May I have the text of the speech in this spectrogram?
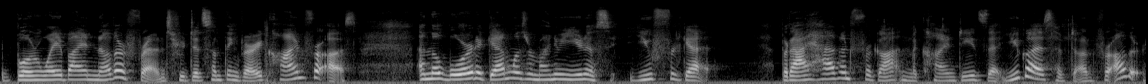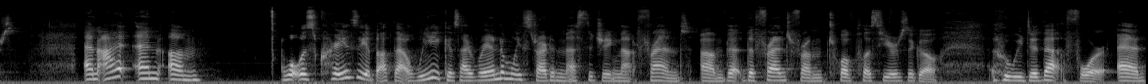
blown away by another friend who did something very kind for us. And the Lord again was reminding me, Eunice, you forget, but I haven't forgotten the kind deeds that you guys have done for others. And I, and, um, what was crazy about that week is I randomly started messaging that friend, um, the, the friend from 12 plus years ago who we did that for. And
